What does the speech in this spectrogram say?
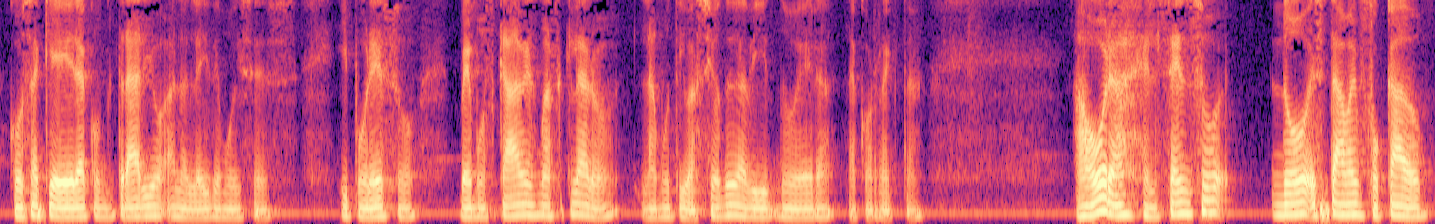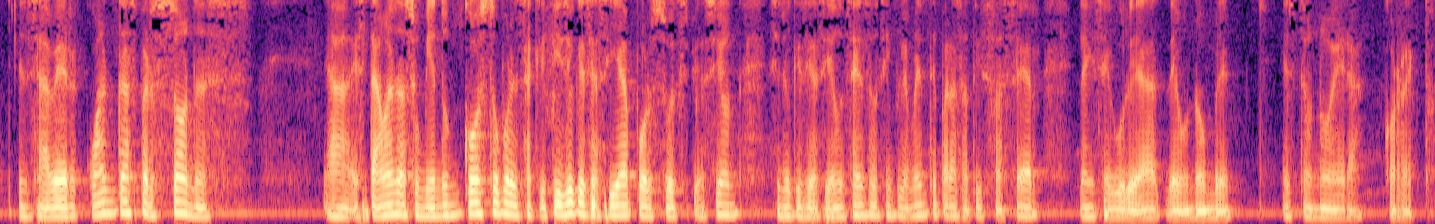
cosa que era contrario a la ley de Moisés. Y por eso vemos cada vez más claro la motivación de David no era la correcta. Ahora el censo no estaba enfocado en saber cuántas personas ah, estaban asumiendo un costo por el sacrificio que se hacía por su expiación, sino que se hacía un censo simplemente para satisfacer la inseguridad de un hombre. Esto no era correcto.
